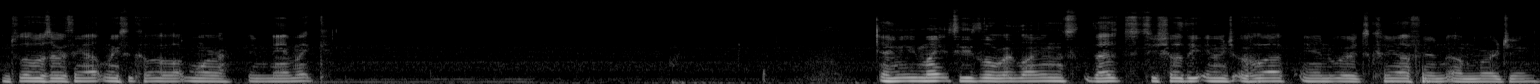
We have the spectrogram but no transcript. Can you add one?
Which levels everything out, makes the color a lot more dynamic. And you might see these little red lines, that's to show the image overlap and where it's cutting off and um, merging.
